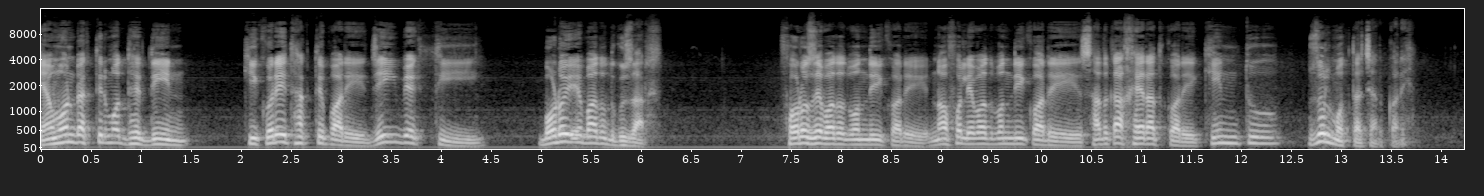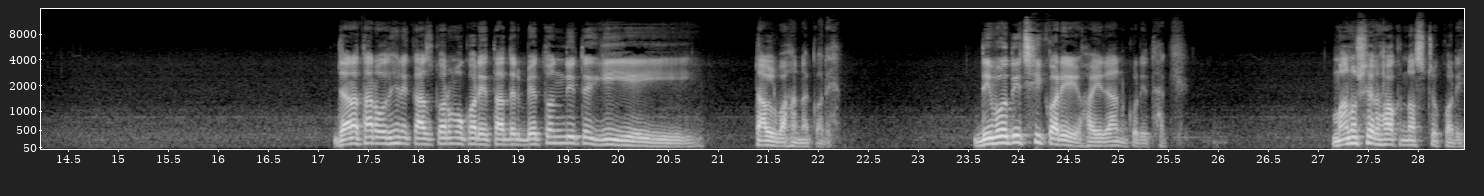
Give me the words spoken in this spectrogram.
এমন ব্যক্তির মধ্যে দিন কি করেই থাকতে পারে? যেই ব্যক্তি বড়ই এবাদত গুজার, ফরজ এবাদত বন্দি করে, নফল এবাদত বন্দি করে, সাদকা খেরাত করে, কিন্তু জুলম অত্যাচার করে। যারা তার অধীনে কাজকর্ম করে, তাদের বেতন দিতে গিয়ে টালবাহানা করে। দিবদিছি করে, হয়রান করে থাকে। মানুষের হক নষ্ট করে।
